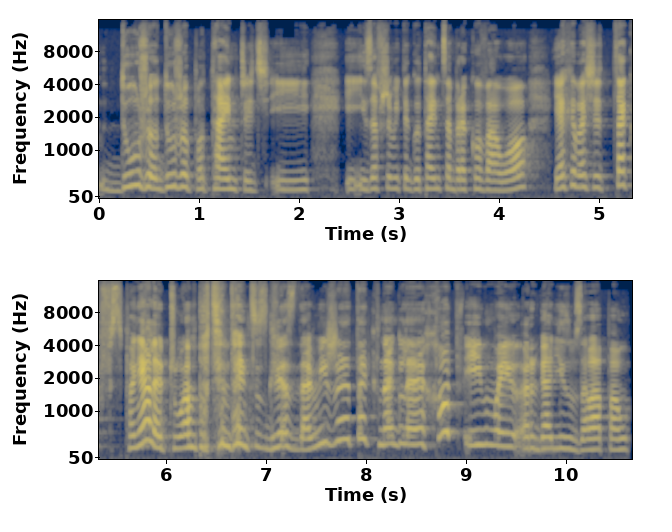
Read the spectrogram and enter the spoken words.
dużo, dużo potańczyć i, i, i zawsze mi tego tańca brakowało. Ja chyba się tak wspaniale czułam po tym tańcu z gwiazdami, że tak nagle hop i mój organizm załapał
